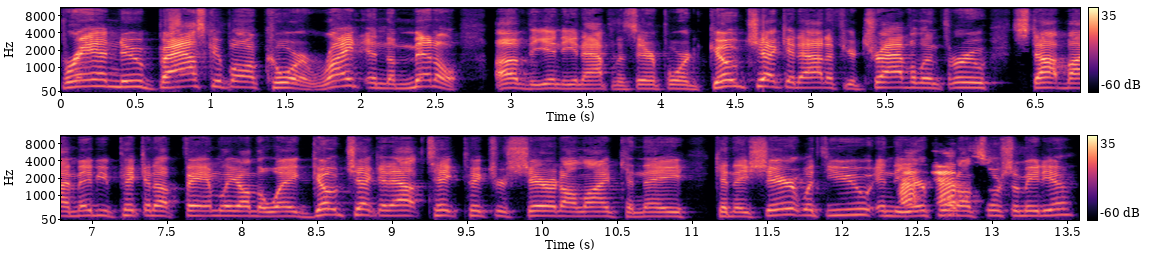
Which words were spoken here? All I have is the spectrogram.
brand new basketball court right in the middle of the Indianapolis Airport. Go check it out if you're traveling through. Stop by, maybe picking up family on the way. Go check it out. Take pictures, share it online. Can they can they share it with you in the airport on social media?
